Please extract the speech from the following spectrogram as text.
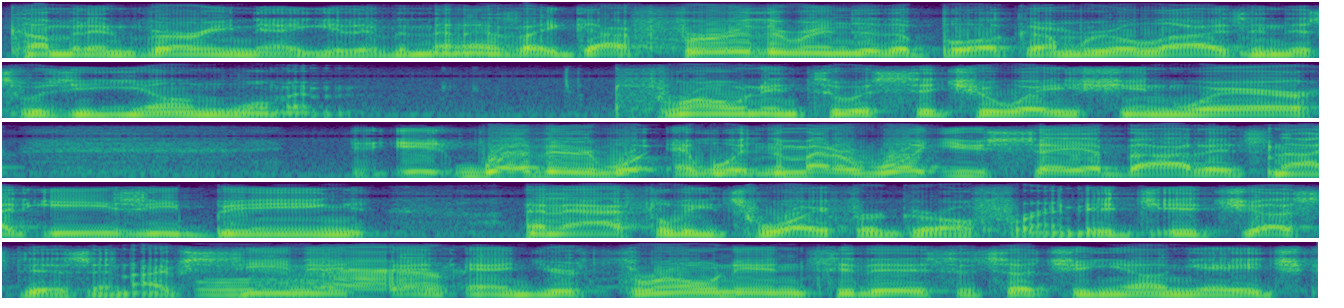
coming in very negative. And then as I got further into the book, I'm realizing this was a young woman thrown into a situation where, it, whether no matter what you say about it, it's not easy being an athlete's wife or girlfriend. It, it just isn't. I've seen Yeah. it, and, and you're thrown into this at such a young age.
